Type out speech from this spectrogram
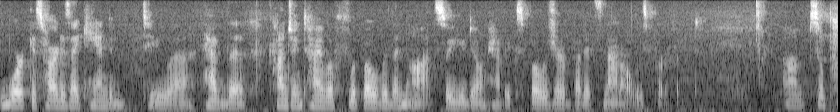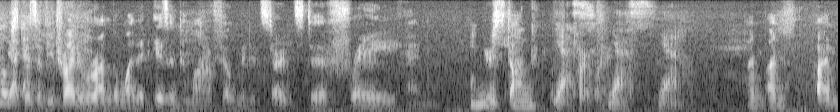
work as hard as I can to, to uh, have the conjunctiva flip over the knot so you don't have exposure, but it's not always perfect. Um, so Yeah, post because if you try to run the one that isn't a monofilament, it starts to fray. And and you're become- stuck. Yes, yes, yeah. I'm, I'm, I'm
